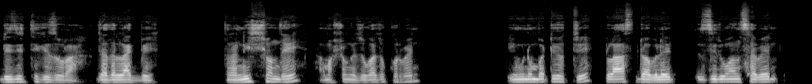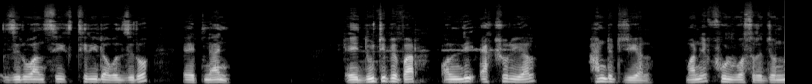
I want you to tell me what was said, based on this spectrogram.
ডিজিট থেকে জোড়া যাদের লাগবে, তারা নিঃসন্দেহে আমার সঙ্গে যোগাযোগ করবেন। ইমো নম্বরটি হচ্ছে plus double eight zero one seven zero one six three double zero eight nine এই দুটি পেপার অনলি একশো রিয়াল হান্ড্রেড রিয়াল মানে ফুল বছরের জন্য।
